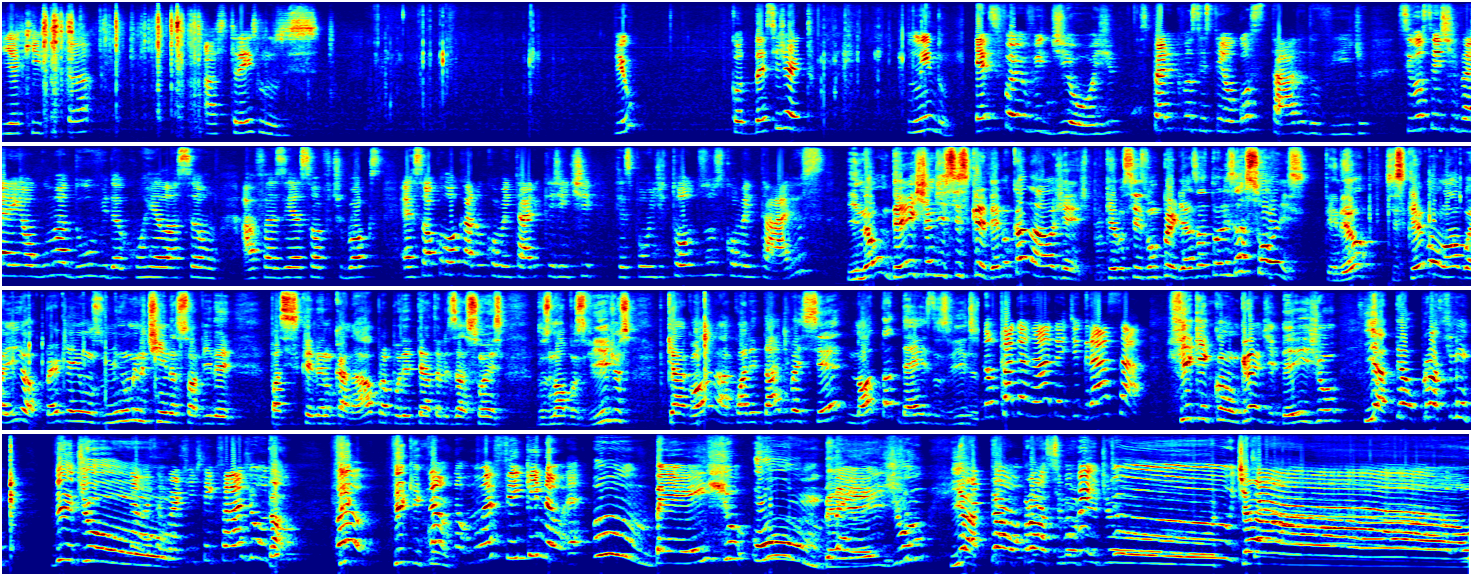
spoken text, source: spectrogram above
E aqui fica as três luzes. Viu? Ficou desse jeito. Lindo. Esse foi o vídeo de hoje. Espero que vocês tenham gostado do vídeo. Se vocês tiverem alguma dúvida com relação a fazer a softbox, é só colocar no comentário que a gente responde todos os comentários. E não deixem de se inscrever no canal, gente, porque vocês vão perder as atualizações, entendeu? Se inscrevam logo aí, ó, perde aí uns um minutinho da sua vida aí pra se inscrever no canal, pra poder ter atualizações dos novos vídeos, porque agora a qualidade vai ser nota 10 dos vídeos. Não paga nada, é de graça! Fiquem com um grande beijo e até o próximo vídeo! Não, essa parte a gente tem que falar junto. Tá. Fi- Oh! Fiquem com Não, não, não é fiquem não, é um beijo. um beijo e até o próximo vídeo! Tchau!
